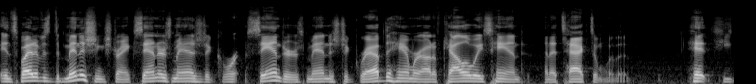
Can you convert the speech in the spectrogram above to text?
in spite of his diminishing strength, Sanders managed to gr- Sanders managed to grab the hammer out of Calloway's hand and attacked him with it. Hit he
